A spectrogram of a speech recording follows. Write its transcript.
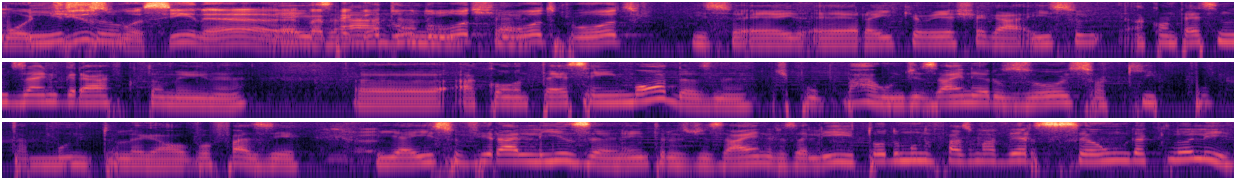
modismo, isso- assim, né? é, Vai pegando um do outro pro é. outro pro outro. Isso é, era aí que eu ia chegar. Isso acontece no design gráfico também, né? Acontece em modas, né? Tipo, ah, um designer usou isso aqui, puta, muito legal, vou fazer. E aí isso viraliza entre os designers ali e todo mundo faz uma versão daquilo ali.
